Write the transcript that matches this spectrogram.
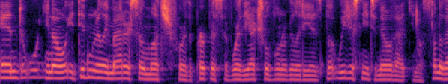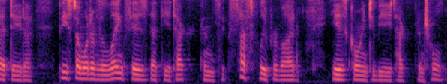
And, you know, it didn't really matter so much for the purpose of where the actual vulnerability is, but we just need to know that, you know, some of that data, based on whatever the length is that the attacker can successfully provide, is going to be attacker controlled.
